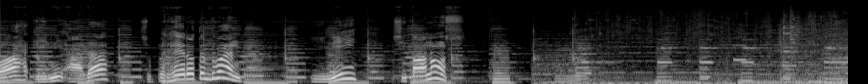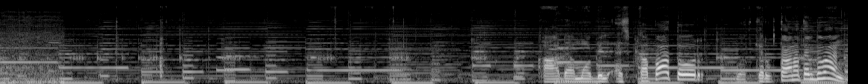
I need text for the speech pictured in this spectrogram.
Wah, ini ada superhero teman-teman. Ini si Thanos. Ada mobil eskavator buat keruk tanah teman-teman.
